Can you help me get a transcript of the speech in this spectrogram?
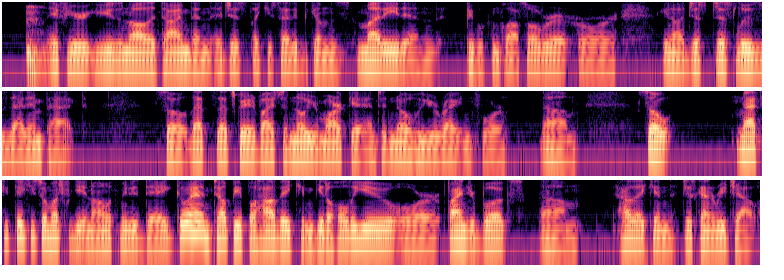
if you're using it all the time, then it just like you said, it becomes muddied and people can gloss over it or you know, it just just loses that impact. So that's that's great advice to know your market and to know who you're writing for. Um, so, Matthew, thank you so much for getting on with me today. Go ahead and tell people how they can get a hold of you or find your books, um, how they can just kind of reach out.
